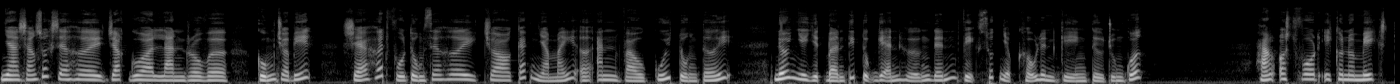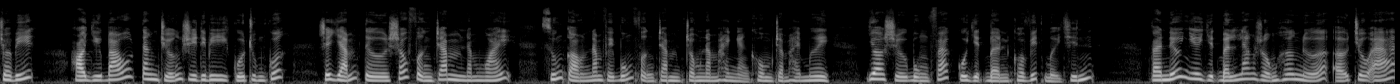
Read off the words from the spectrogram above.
Nhà sản xuất xe hơi Jaguar Land Rover cũng cho biết sẽ hết phụ tùng xe hơi cho các nhà máy ở Anh vào cuối tuần tới, nếu như dịch bệnh tiếp tục gây ảnh hưởng đến việc xuất nhập khẩu linh kiện từ Trung Quốc. Hãng Oxford Economics cho biết họ dự báo tăng trưởng GDP của Trung Quốc sẽ giảm từ 6% năm ngoái xuống còn 5,4% trong năm 2020 do sự bùng phát của dịch bệnh COVID-19. Và nếu như dịch bệnh lan rộng hơn nữa ở châu Á,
